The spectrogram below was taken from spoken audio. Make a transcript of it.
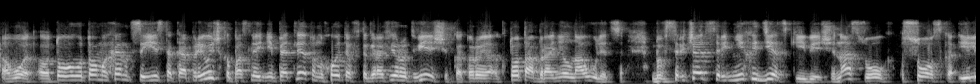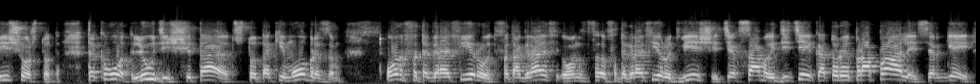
Вот. То у Тома Хэнкса есть такая привычка, последние пять лет он ходит и фотографирует вещи, которые кто-то обронил на улице. Вы встречаете среди них и детские вещи, носок, соска или еще что-то. Так вот, люди считают, что таким образом он фотографирует, фотографи, он фотографирует вещи тех самых детей, которые пропали, Сергей,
